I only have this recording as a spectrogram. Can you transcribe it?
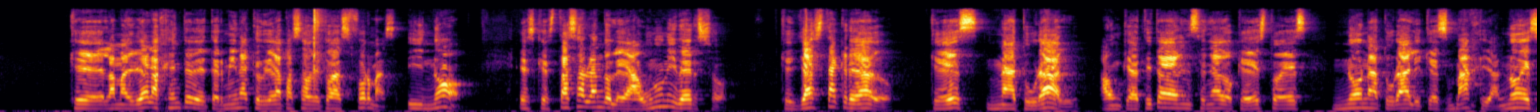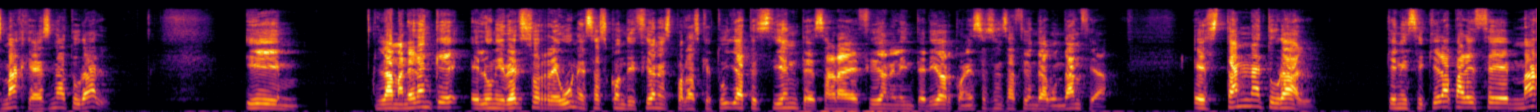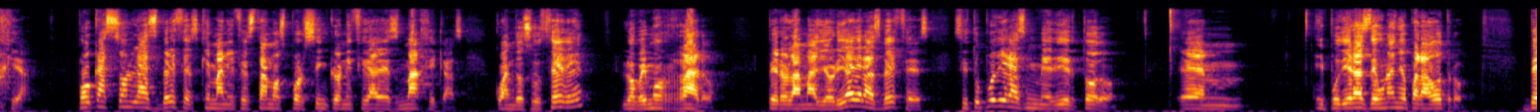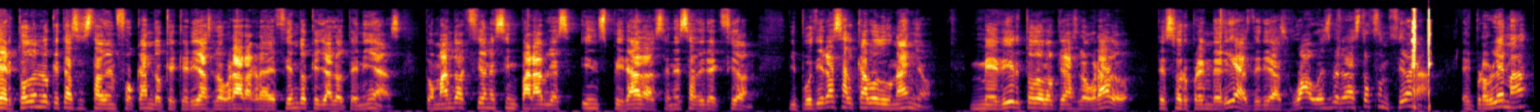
que la mayoría de la gente determina que hubiera pasado de todas formas. Y no, es que estás hablándole a un universo que ya está creado, que es natural, aunque a ti te hayan enseñado que esto es no natural y que es magia. No es magia, es natural. Y la manera en que el universo reúne esas condiciones por las que tú ya te sientes agradecido en el interior con esa sensación de abundancia, es tan natural que ni siquiera parece magia. Pocas son las veces que manifestamos por sincronicidades mágicas. Cuando sucede, lo vemos raro. Pero la mayoría de las veces, si tú pudieras medir todo em, y pudieras de un año para otro ver todo en lo que te has estado enfocando que querías lograr, agradeciendo que ya lo tenías, tomando acciones imparables inspiradas en esa dirección y pudieras al cabo de un año medir todo lo que has logrado, te sorprenderías, dirías, wow, es verdad, esto funciona. El problema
